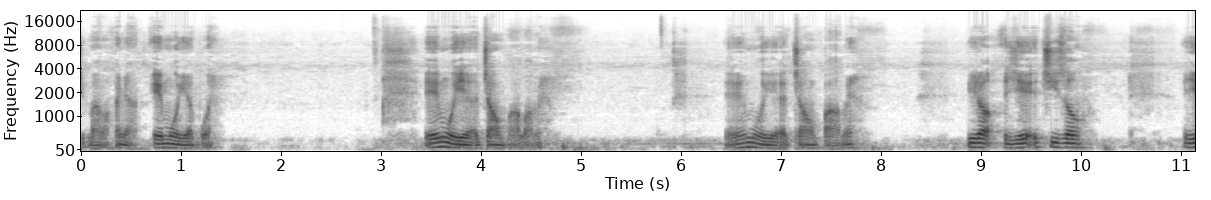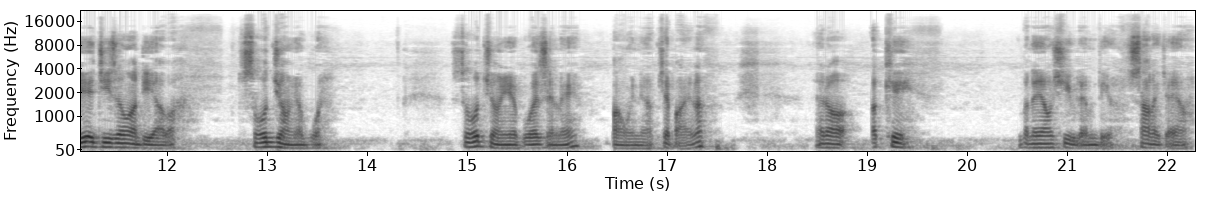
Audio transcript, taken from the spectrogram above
ဒီမှာပါခင်ဗျအေးမိုရဲ့ပွဲ အေးမိုရဲ့အကြောင်းပါပါမယ်အေးမိုရဲ့အကြောင်းပါမယ်ပြီးတော့အရေးအကြီးဆုံးအရေးအကြီးဆုံးကတရားပါစောကြောင်ရဲ့ပွဲစောကြောင်ရဲ့ပွဲစဉ်လဲပါဝင်နေတာဖြစ်ပါတယ်နော်အဲ့တော့ okay ဘယ်နှယောက်ရှိပြီလဲမသိဘူးစလိုက်ကြရအောင်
